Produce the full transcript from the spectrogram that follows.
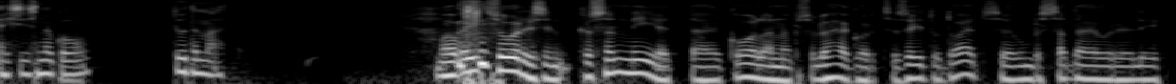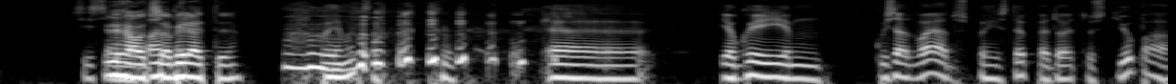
ehk siis nagu do the math. ma veits uurisin, kas on nii, et äh, kool annab sulle ühekordse sõidutoetuse, umbes sada euri oli, siis ühe otsa. pileti. põhimõtteliselt. ja kui, kui saad vajaduspõhist õppetoetust juba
